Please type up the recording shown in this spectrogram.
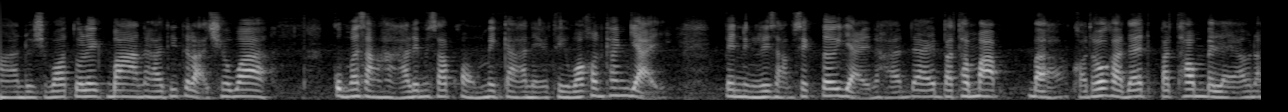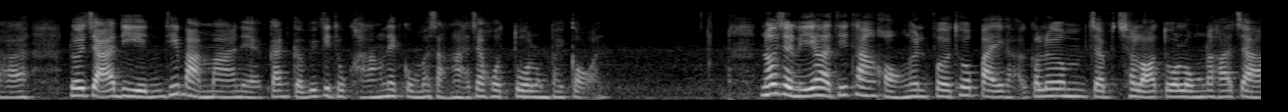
มาโดยเฉพาะตัวเลขบ้านนะคะที่ตลาดเชื่อว่ากลุ่มอสังหาริมทรัพย์ของอเมริกาเนี่ยถือว่าค่อนข้างใหญ่ เป็นหนึ่งในสามเซกเตอร์ใหญ่นะคะ ได้บัตทอมอัพขอโทษค่ะ ได้บัตทอมไปแล้วนะคะ โดยจากอดีตที่ผ่านมาเนี่ยการเกิดวิกฤตทุกครั้งในกลุ่มอสังหาจะหดตัวลงไปก่อน นอกจากนี้ค่ะที่ทางของเงินเฟอ้อทั่วไปค่ะ ก็เริ่มจะชะลอตัวลงนะคะ จาก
